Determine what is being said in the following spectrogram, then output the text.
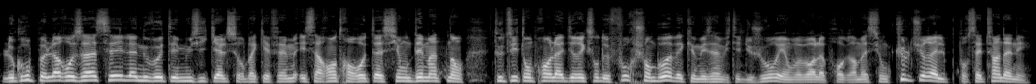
Le groupe La Rosa, c'est la nouveauté musicale sur Bac FM et ça rentre en rotation dès maintenant. Tout de suite, on prend la direction de Fourchambault avec mes invités du jour et on va voir la programmation culturelle pour cette fin d'année.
